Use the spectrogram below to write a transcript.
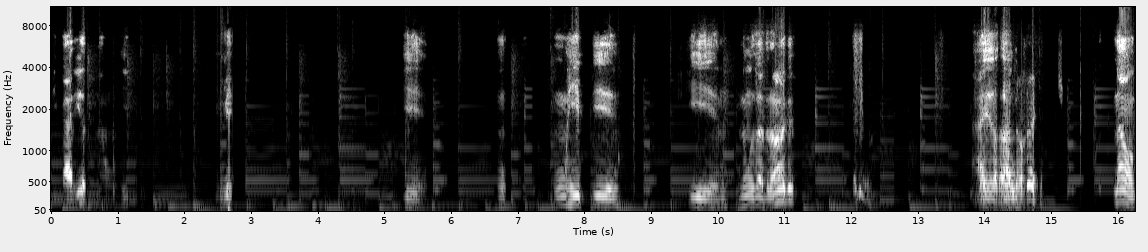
Picareta, não. E um, um hippie que não usa droga. Aí eu, não. Não,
